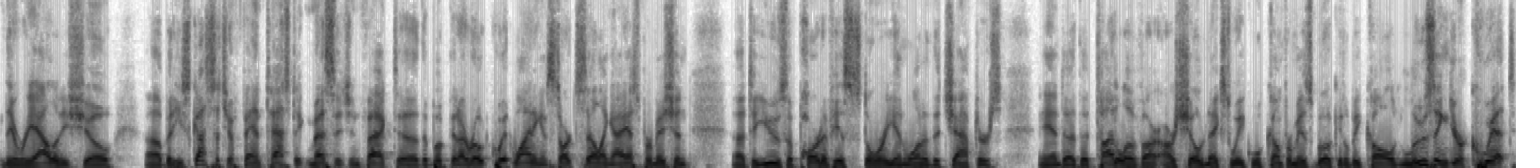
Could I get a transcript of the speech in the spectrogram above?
the reality show. Uh, but he's got such a fantastic message. In fact, uh, the book that I wrote, Quit Whining and Start Selling, I asked permission uh, to use a part of his story in one of the chapters. And uh, the title of our, our show next week will come from his book. It'll be called Losing Your Quit.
